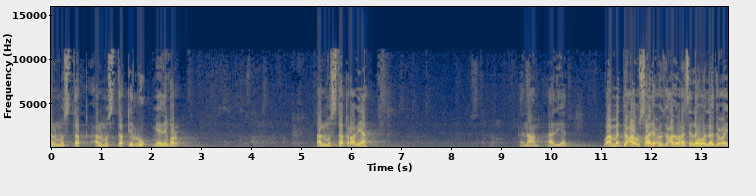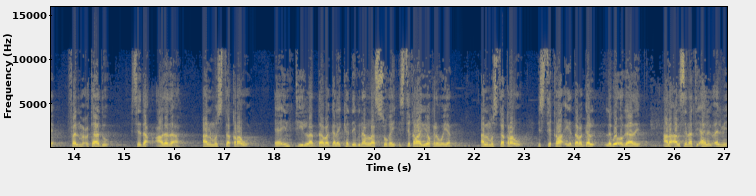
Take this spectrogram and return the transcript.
almustaqiru nacam aad iyo aad wa ama aducaau saalixu ducada wanaagsan lahu oo loo duceeyo falmuctaadu sida caadada ah almustaqra'u ee intii la dabagalay kadibna la sugay istiqraagii oo kale weeyaan almustaqra'u istiqra' iyo dabagal lagu ogaaday calaa alsinati ahli lcilmi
